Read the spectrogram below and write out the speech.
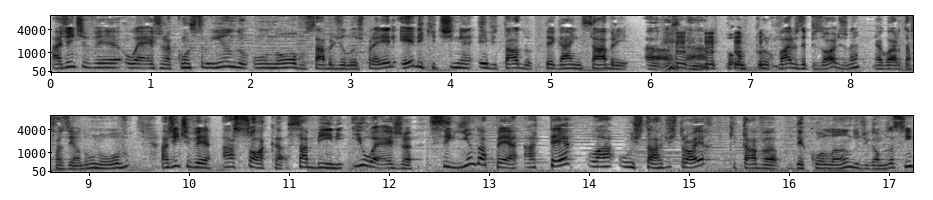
A gente vê o Ezra construindo um novo sabre de luz pra ele. Ele que tinha evitado pegar em sabre ah, ah, por, por vários vários episódios, né? E agora tá fazendo um novo. A gente vê a Soca, Sabine e o Eja seguindo a pé até lá o Star Destroyer, que tava decolando, digamos assim,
